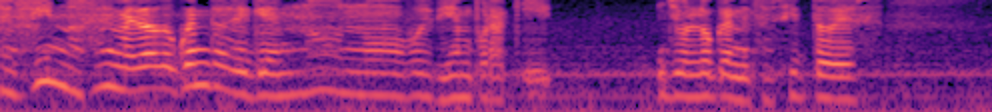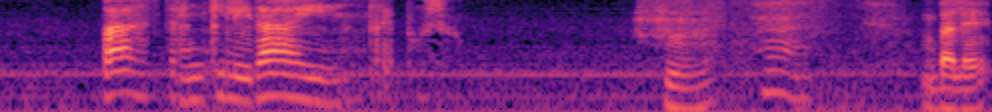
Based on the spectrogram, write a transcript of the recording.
En fin, no sé, me he dado cuenta de que no, no voy bien por aquí. Yo lo que necesito es paz, tranquilidad y reposo. Hmm. Vale.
